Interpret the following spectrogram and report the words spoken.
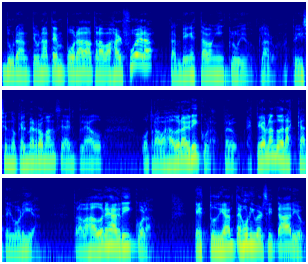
durante una temporada a trabajar fuera, también estaban incluidos. Claro, no estoy diciendo que el Román sea empleado o trabajador agrícola, pero estoy hablando de las categorías. Trabajadores agrícolas, estudiantes universitarios,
